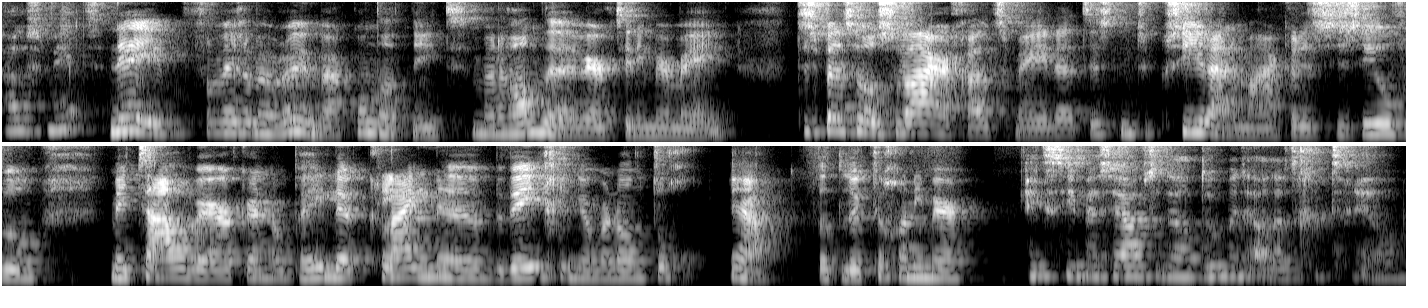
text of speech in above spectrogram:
Goudsmit? Nee, vanwege mijn reuma kon dat niet. Mijn handen werkten niet meer mee. Het is best wel zwaar goudsmeden. Het is natuurlijk sieraden maken. Dus het is heel veel metaalwerken en op hele kleine bewegingen. Maar dan toch, ja, dat lukte gewoon niet meer. Ik zie mezelf het al doen met al dat getril.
